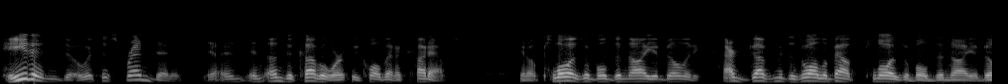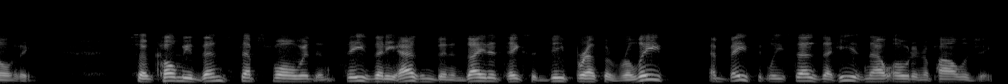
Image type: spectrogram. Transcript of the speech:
he didn't do it, his friend did it. In, in undercover work, we call that a cutout. You know, plausible deniability. Our government is all about plausible deniability. So Comey then steps forward and sees that he hasn't been indicted, takes a deep breath of relief, and basically says that he is now owed an apology.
